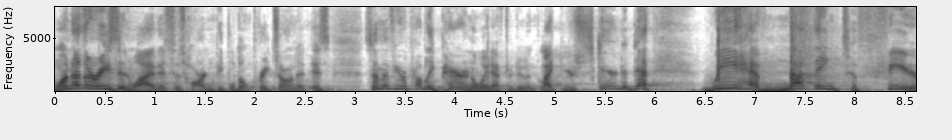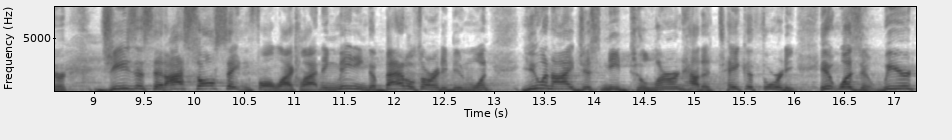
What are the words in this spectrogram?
One other reason why this is hard and people don't preach on it is some of you are probably paranoid after doing it, like you're scared to death. We have nothing to fear. Jesus said, I saw Satan fall like lightning, meaning the battle's already been won. You and I just need to learn how to take authority. It wasn't weird,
